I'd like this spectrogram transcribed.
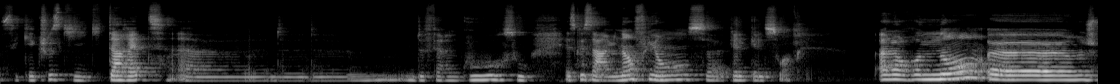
c'est quelque chose qui, qui t'arrête de, de, de, faire une course ou est-ce que ça a une influence, quelle qu'elle soit? Alors non, euh, je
